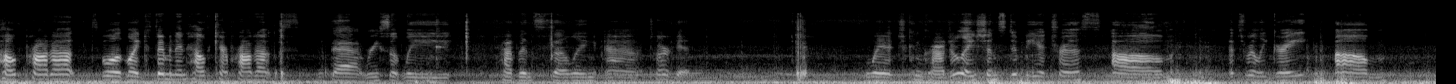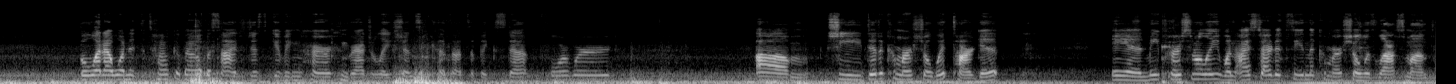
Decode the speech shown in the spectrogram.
health product, well, like feminine healthcare products that recently have been selling at Target. Which, congratulations to Beatrice. Um, it's really great. Um, but what I wanted to talk about, besides just giving her congratulations, because that's a big step forward, um, she did a commercial with Target. And me personally, when I started seeing the commercial was last month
